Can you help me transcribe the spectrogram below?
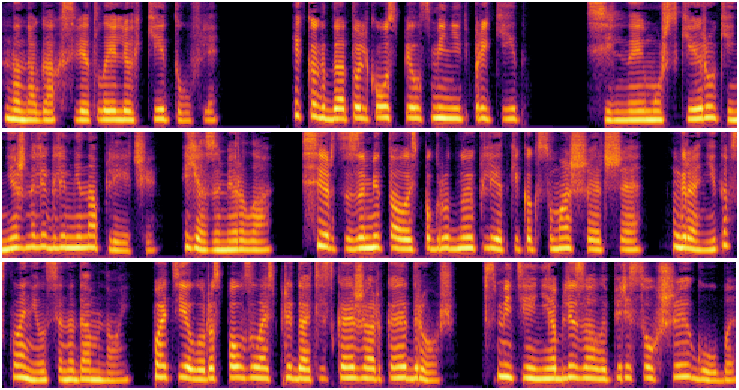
На ногах светлые легкие туфли и когда только успел сменить прикид. Сильные мужские руки нежно легли мне на плечи. Я замерла. Сердце заметалось по грудной клетке, как сумасшедшее. Гранитов склонился надо мной. По телу расползлась предательская жаркая дрожь. В смятении облизала пересохшие губы.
